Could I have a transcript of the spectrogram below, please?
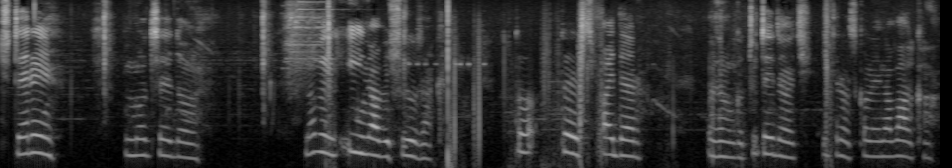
4 moce do nowych i nowy śluzak. To, to jest spider. Możemy go tutaj dać. I teraz kolejna walka.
